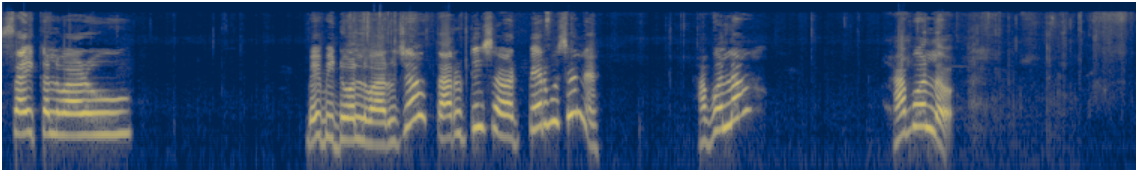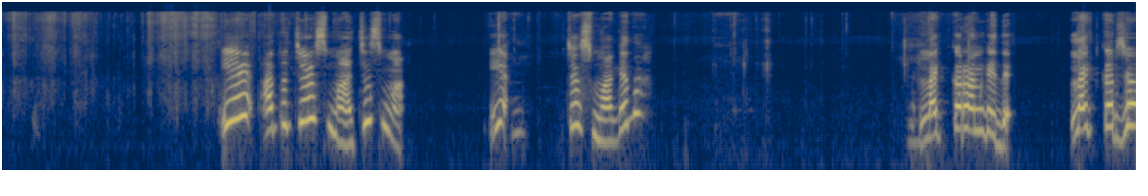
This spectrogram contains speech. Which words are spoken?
સાયકલ વાળું. બેબી ડોલ વાળું. જો, તારું ટી શર્ટ પહેરવું છે ને? હા, બોલો. હા, બોલો. એ આ તો ચશ્મા ચશ્મા એ ચશ્મા કે લાઈક કરવાનું કહી દે લાઈક કરજો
